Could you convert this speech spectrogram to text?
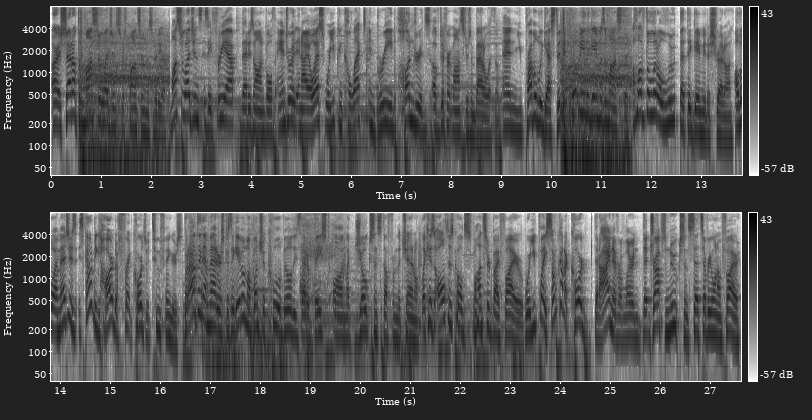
All right, shout out to Monster Legends for sponsoring this video. Monster Legends is a free app that is on both Android and iOS where you can collect and breed hundreds of different monsters and battle with them. And you probably guessed it, they put me in the game as a monster. I love the little lute that they gave me to shred on. Although I imagine it's, it's gotta be hard to fret chords with two fingers. But I don't think that matters because they gave him a bunch of cool abilities that are based on like jokes and stuff from the channel. Like his ult is called Sponsored by Fire, where you play some kind of chord that I never learned that drops nukes and sets everyone on fire.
